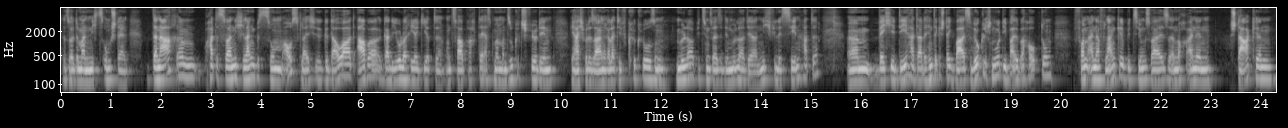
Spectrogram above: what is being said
da sollte man nichts umstellen. Danach ähm, hat es zwar nicht lang bis zum Ausgleich äh, gedauert, aber Guardiola reagierte. Und zwar brachte erstmal Mandzukic für den, ja, ich würde sagen, relativ glücklosen Müller, beziehungsweise den Müller, der nicht viele Szenen hatte. Ähm, welche Idee hat da dahinter gesteckt? War es wirklich nur die Ballbehauptung von einer Flanke, beziehungsweise noch einen starken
